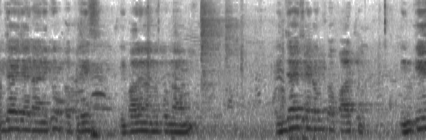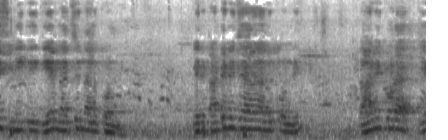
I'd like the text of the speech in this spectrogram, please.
ఎంజాయ్ చేయడానికి ఒక ప్లేస్ ఇవ్వాలని అనుకున్నాము. ఎంజాయ్ చేయడంతో పాటు ఇన్ కేస్ మీకు ఈ గేమ్ నచ్చింది అనుకోండి మీరు కంటిన్యూ చేయాలని అనుకోండి దానికి కూడా ఏ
